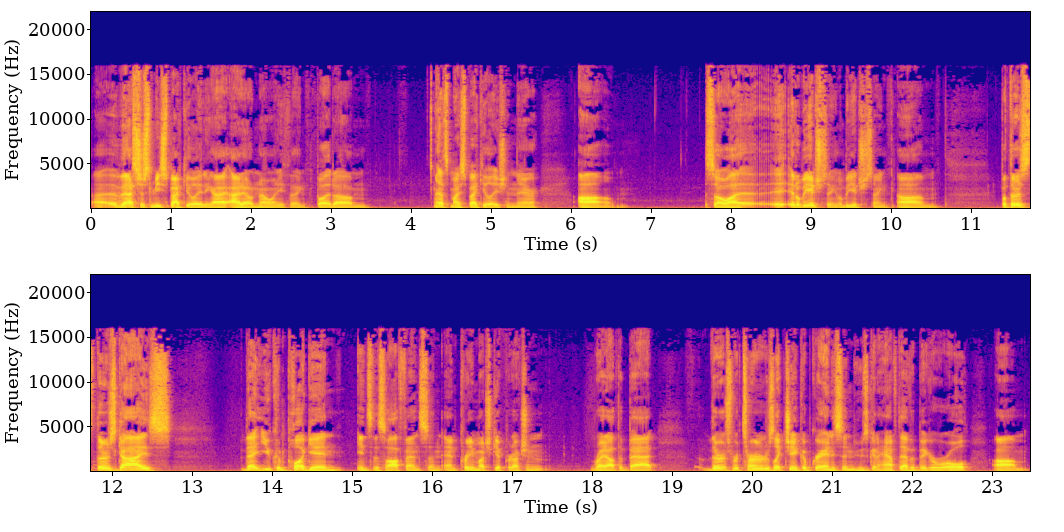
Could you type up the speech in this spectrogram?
uh, that's just me speculating. I, I don't know anything, but um, that's my speculation there. Um, so uh, it, will be interesting. It'll be interesting. Um, but there's there's guys that you can plug in into this offense and, and pretty much get production right out the bat. There's returners like Jacob Grandison, who's going to have to have a bigger role. Um,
